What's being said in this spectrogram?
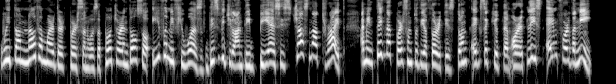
we don't know the murdered person was a poacher, and also, even if he was, this vigilante BS is just not right. I mean, take that person to the authorities, don't execute them, or at least aim for the knee.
